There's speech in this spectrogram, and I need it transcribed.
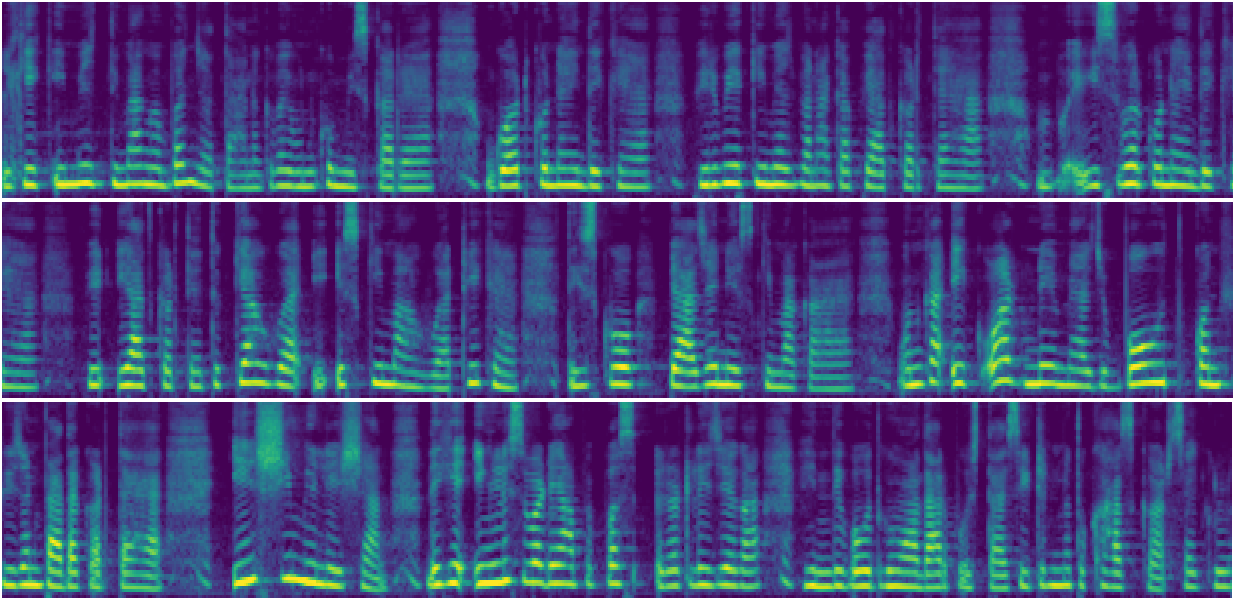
लेकिन एक इमेज दिमाग में बन जाता है ना कि भाई उनको मिस कर रहे हैं। गॉड को नहीं देखे हैं, फिर भी एक इमेज बना के आप याद करते हैं। ईश्वर को नहीं देखे हैं, फिर याद करते हैं। तो क्या हुआ हुआ स्कीमा हुआ, ठीक है? तो इसको प्याजे ने स्कीमा कहा है। उनका एक और नेम है जो बहुत कन्फ्यूज़न पैदा करता है एशिमिलेशन देखिए इंग्लिश वर्ड यहाँ पे बस रट लीजिएगा, हिंदी बहुत घुमावदार पूछता है सीटन में तो खास कर साइकिल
